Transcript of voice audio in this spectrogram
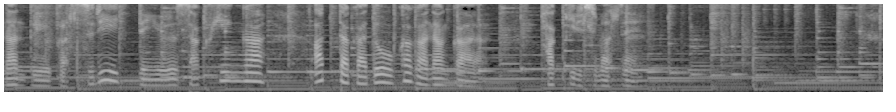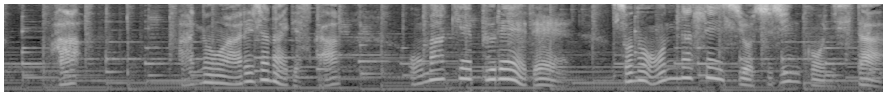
なんというか3っていう作品があったかどうかがなんかはっきりしません。ああのあれじゃないですか。おまけプレイでその女戦士を主人公にした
